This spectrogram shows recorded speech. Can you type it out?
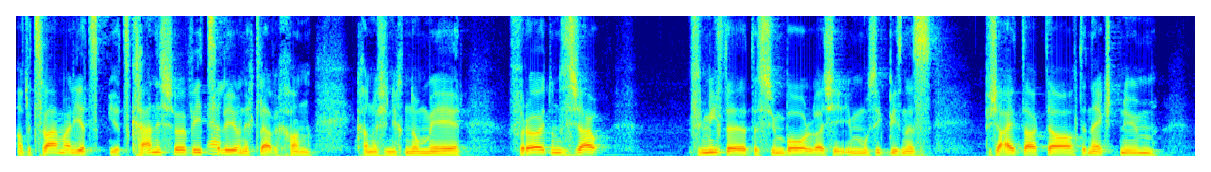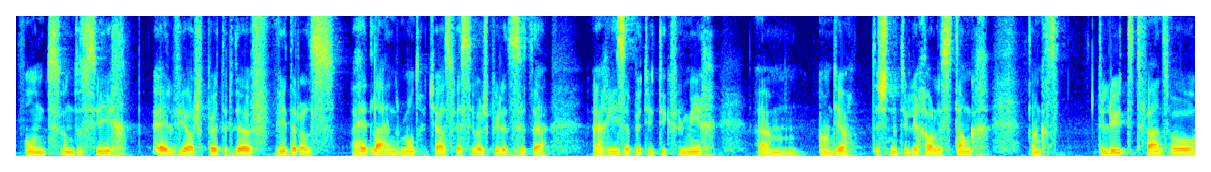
aber zweimal jetzt, jetzt kenne ich es schon ein bisschen ja. und ich glaube, ich kann, kann wahrscheinlich noch mehr Freude und es ist auch für mich das, Symbol, weißt du, im Musikbusiness bist du einen Tag da, der nächste nicht mehr und, und dass ich elf Jahre später darf wieder als Headliner Montreux Jazz Festival spielen, das hat eine, eine riesige Bedeutung für mich ähm, und ja, das ist natürlich alles dank, dank den Leuten, den Fans, die,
